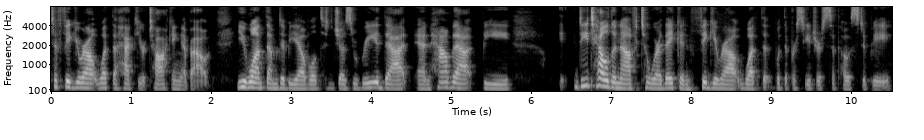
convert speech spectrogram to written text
to figure out what the heck you're talking about. You want them to be able to just read that and have that be eh, detailed enough to where they can figure out what the what the procedure is supposed to be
